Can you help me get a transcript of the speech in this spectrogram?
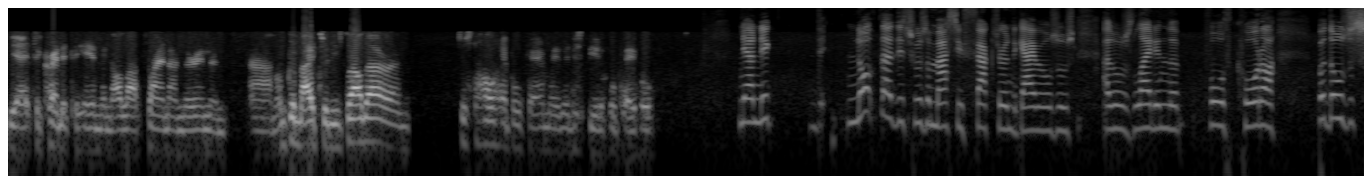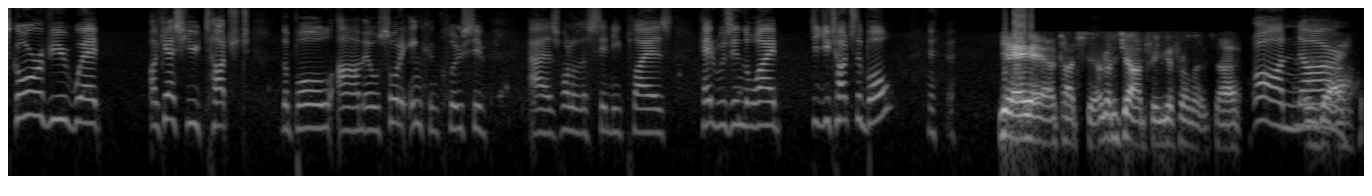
yeah, it's a credit to him, and I love playing under him. And um, I'm good mates with his brother and just the whole Heppell family. They're just beautiful people. Now, Nick, not that this was a massive factor in the game, as it was, as it was late in the fourth quarter, but there was a score review where I guess you touched the ball. Um, it was sort of inconclusive as one of the Sydney players' head was in the way. Did you touch the ball? yeah, yeah, I touched it. I got a jarred finger from it, so. Oh no. Was, uh,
